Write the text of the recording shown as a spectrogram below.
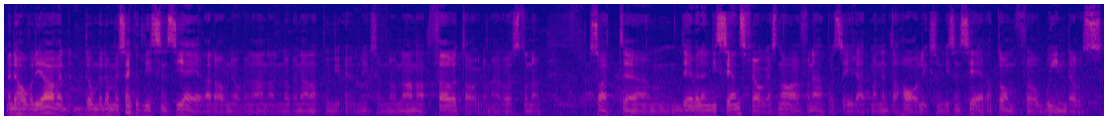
Men det har väl att göra med, de, de är säkert licensierade av någon annan, någon annat, liksom någon annat företag, de här rösterna. Så att um, det är väl en licensfråga snarare från Apples sida att man inte har liksom licensierat dem för Windows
